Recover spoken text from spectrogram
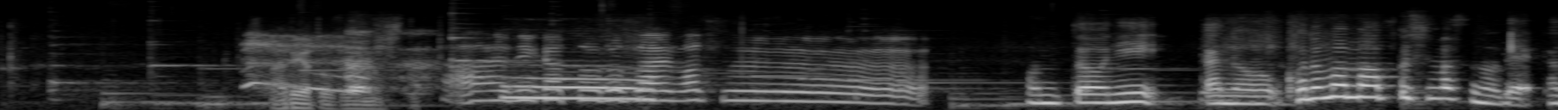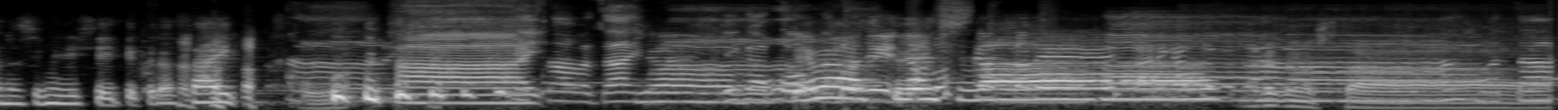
ありがとうございました。ありがとうございます。本当にあのこのままアップしますので楽しみにしていてください。はいありがとうございます。では。失礼しますありがとうございます。ありがとうございましたまた。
